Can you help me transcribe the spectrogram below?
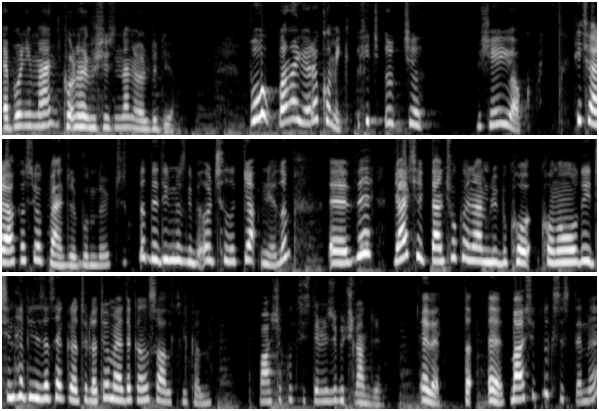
Ebony Man koronavirüs yüzünden öldü diyor. Bu bana göre komik. Hiç ırkçı bir şey yok. Hiç alakası yok bence bunda ırkçılıkla. Dediğimiz gibi ırkçılık yapmayalım. Ee, ve gerçekten çok önemli bir ko- konu olduğu için hepinize tekrar hatırlatıyorum. Evde kalın, sağlıklı kalın. Bağışıklık sisteminizi güçlendirin. Evet. da- evet bağışıklık sistemi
